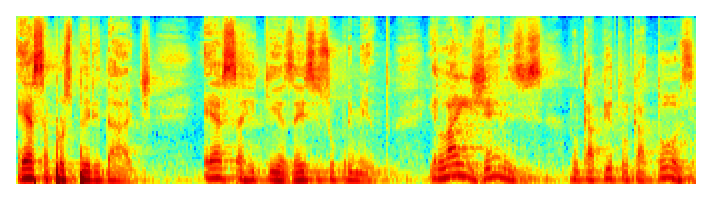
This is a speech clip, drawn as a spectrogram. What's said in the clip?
essa prosperidade, essa riqueza, esse suprimento? E lá em Gênesis, no capítulo 14,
